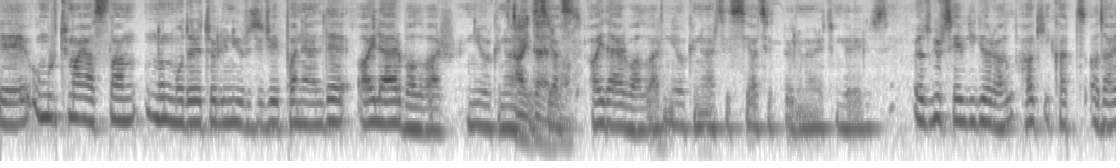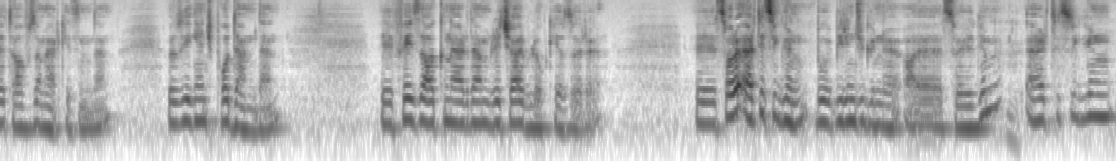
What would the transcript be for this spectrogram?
e, Umur Tümay Aslan'ın moderatörlüğünü yürüteceği panelde Ayla Erbal var. New York Üniversitesi Ayda Siyaset, Erbal. Ayda Erbal var. New York Üniversitesi Siyaset Bölümü öğretim görevlisi. Özgür Sevgi Göral, Hakikat Adalet Hafıza Merkezi'nden. Özge Genç Podem'den. E, Feyza Akın Erdem Reçel Blok yazarı. E, sonra ertesi gün, bu birinci günü e, söyledim. Ertesi gün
